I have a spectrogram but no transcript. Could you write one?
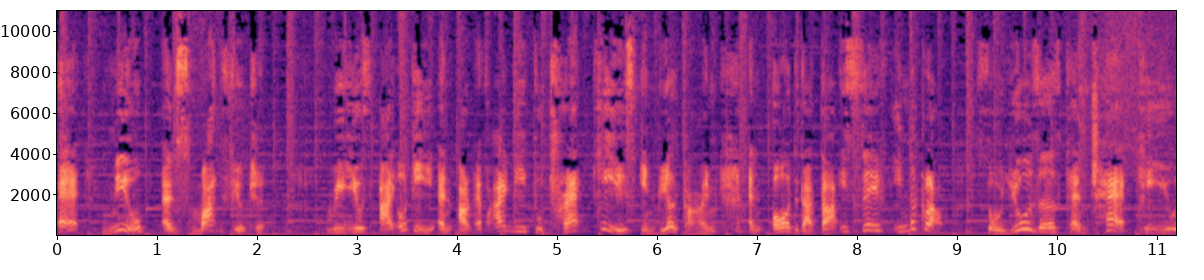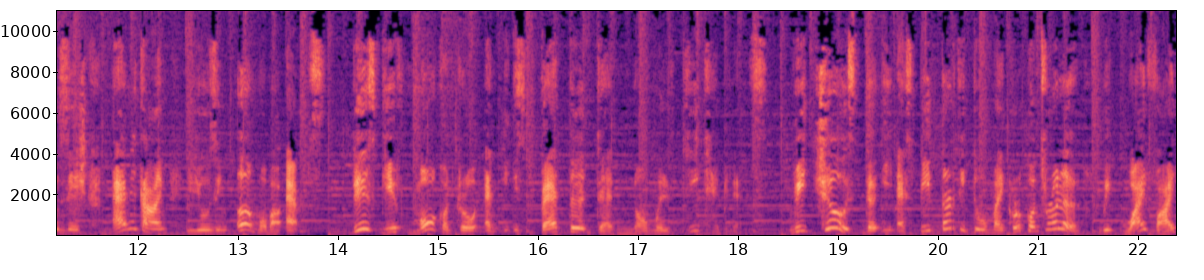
add new and smart feature. We use IoT and RFID to track keys in real time and all the data is saved in the cloud. So users can check key usage anytime using a mobile apps. This gives more control and it is better than normal key cabinets. We choose the ESP32 microcontroller with Wi-Fi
